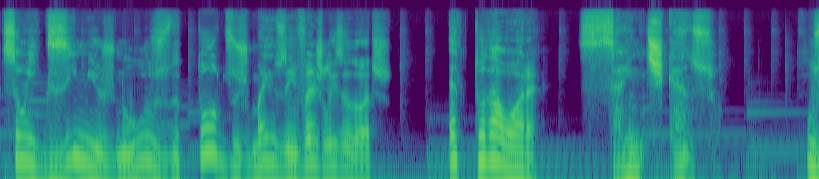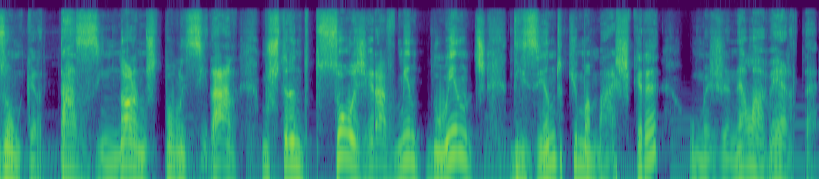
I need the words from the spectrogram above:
são exímios no uso de todos os meios evangelizadores, a toda a hora, sem descanso. Usam cartazes enormes de publicidade mostrando pessoas gravemente doentes, dizendo que uma máscara, uma janela aberta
